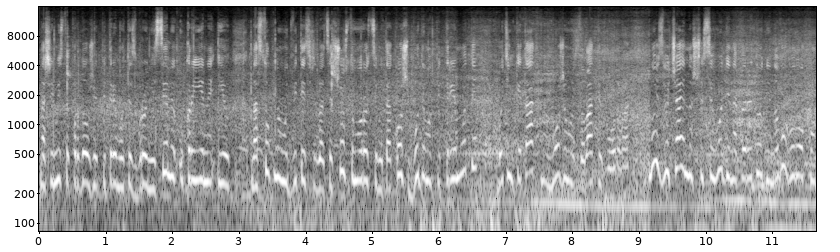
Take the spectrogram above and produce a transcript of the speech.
Наше місто продовжує підтримувати Збройні Сили України. І в наступному 2026 році ми також будемо підтримувати, бо тільки так ми можемо здолати ворога. Ну і звичайно, що сьогодні напередодні нового року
